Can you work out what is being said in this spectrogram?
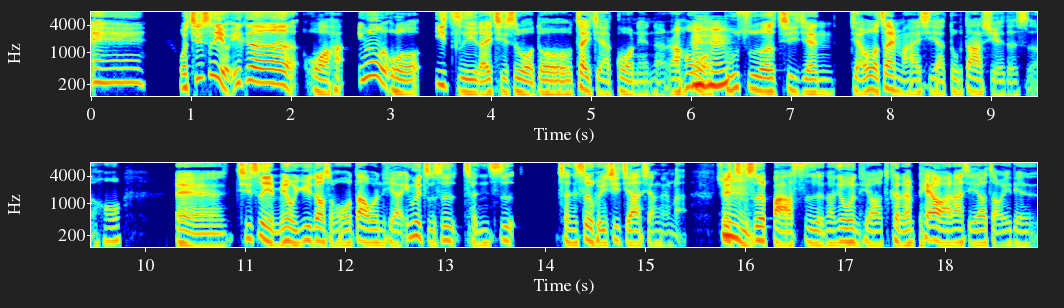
诶。我其实有一个，我因为我一直以来其实我都在家过年的。然后我读书的期间，假如我在马来西亚读大学的时候，呃，其实也没有遇到什么大问题啊，因为只是城市城市回去家乡的嘛，所以只是巴士那个问题哦，可能票啊那些要早一点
